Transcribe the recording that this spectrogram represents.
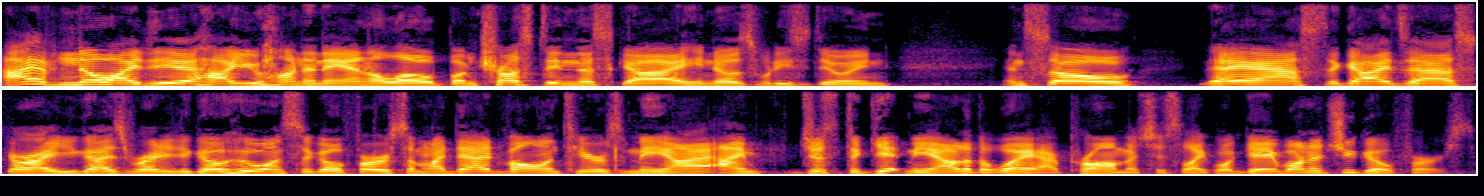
I have no idea how you hunt an antelope. I'm trusting this guy, he knows what he's doing. And so they ask, the guides ask, all right, you guys ready to go? Who wants to go first? And my dad volunteers me. I, am just to get me out of the way, I promise. Just like, well, Gabe, why don't you go first?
